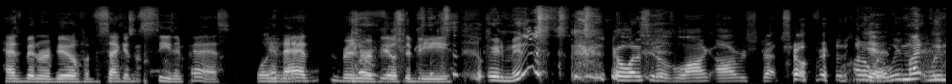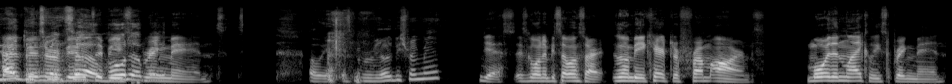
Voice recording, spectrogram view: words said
has been revealed for the second season pass, well, you and know- that has been revealed to be wait a minute. you don't want to see those long arms stretch over Hold Yeah. wait, we might we has might been get Twin revealed Tail. to be Hold Spring wait. Man. Oh, wait, it's been revealed to be Spring Man. Yes, it's going to be someone. Sorry, it's going to be a character from Arms. More than likely, Spring Man.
